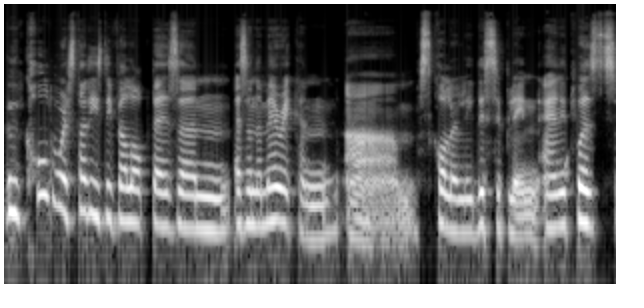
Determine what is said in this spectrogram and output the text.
the, Cold War studies developed as an as an American um, scholarly discipline, and it was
